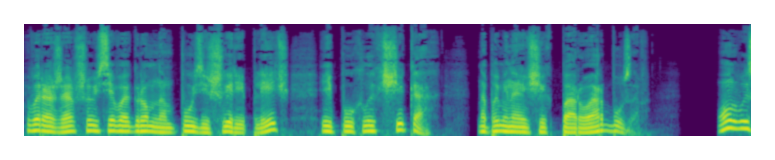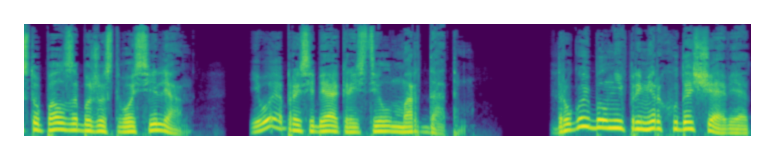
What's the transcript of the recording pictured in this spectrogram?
выражавшуюся в огромном пузе шире плеч и пухлых щеках, напоминающих пару арбузов. Он выступал за божество селян. Его я про себя окрестил мордатым. Другой был не в пример худощавее,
